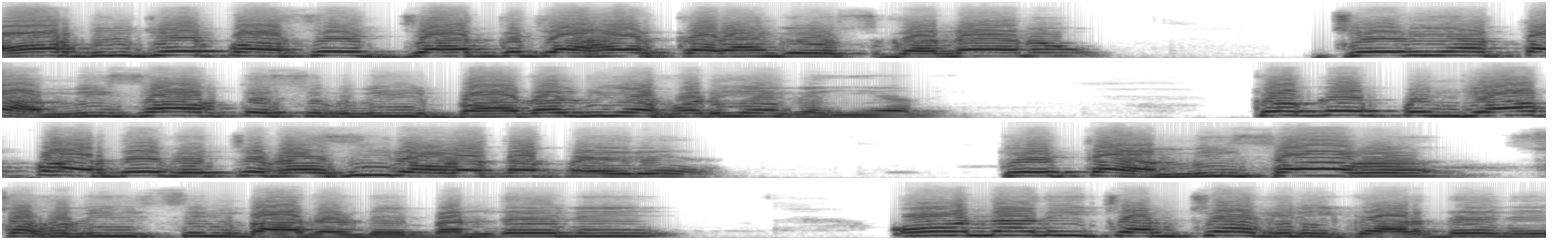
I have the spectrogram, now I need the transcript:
ਔਰ ਦੂਜੇ ਪਾਸੇ ਜੱਗ ਜ਼ਾਹਰ ਕਰਾਂਗੇ ਉਸ ਗੱਲਾਂ ਨੂੰ, ਜਿਹੜੀਆਂ ਧਾਮੀ ਸਾਹਿਬ ਤੇ ਸੁਖਬੀਰ ਬਾਦਲ ਦੀਆਂ ਫੜੀਆਂ ਗਈਆਂ ਨੇ। ਕਿਉਂਕਿ ਪੰਜਾਬ ਭਰ ਦੇ ਵਿੱਚ ਵੈਸੇ ਰੌਲਾ ਤਾਂ ਪੈ ਰਿਹਾ ਕਿ ਧਾਮੀ ਸਾਹਿਬ ਸੁਖਬੀਰ ਸਿੰਘ ਬਾਦਲ ਦੇ ਬੰਦੇ ਨੇ ਉਹ ਉਹਨਾਂ ਦੀ ਚਮਚਾਗਿਰੀ ਕਰਦੇ ਨੇ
